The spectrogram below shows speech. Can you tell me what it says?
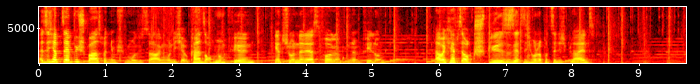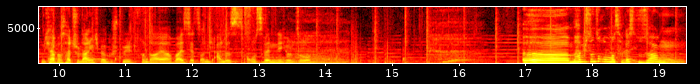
Also ich habe sehr viel Spaß bei dem Spiel, muss ich sagen. Und ich kann es auch nur empfehlen. Jetzt schon in der ersten Folge eine Empfehlung. Aber ich habe es auch gespielt. Es ist jetzt nicht hundertprozentig blind. Und ich habe es halt schon lange nicht mehr gespielt. Von daher weiß ich jetzt auch nicht alles auswendig und so. Ähm, habe ich sonst noch irgendwas vergessen zu sagen?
